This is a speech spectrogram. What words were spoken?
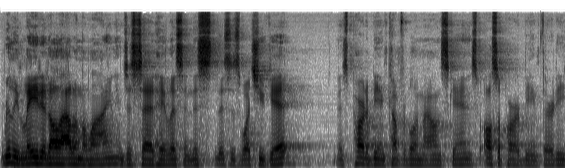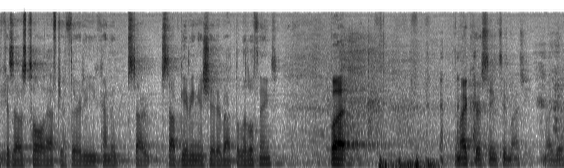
really laid it all out on the line and just said, hey, listen, this, this is what you get. It's part of being comfortable in my own skin. It's also part of being 30 because I was told after 30 you kind of start stop giving a shit about the little things. But am I cursing too much? Am I good?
